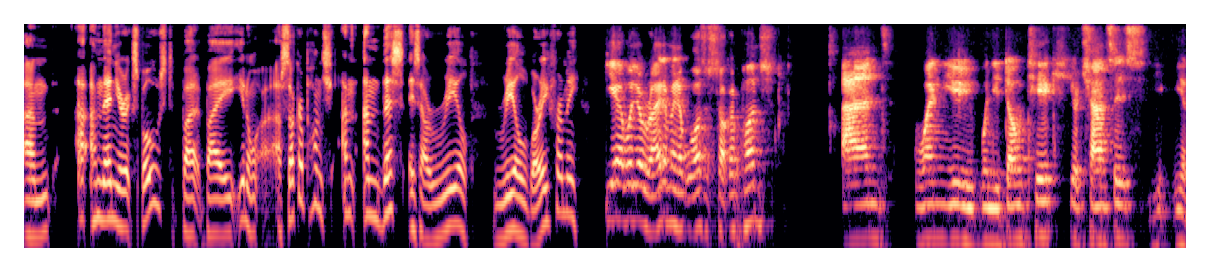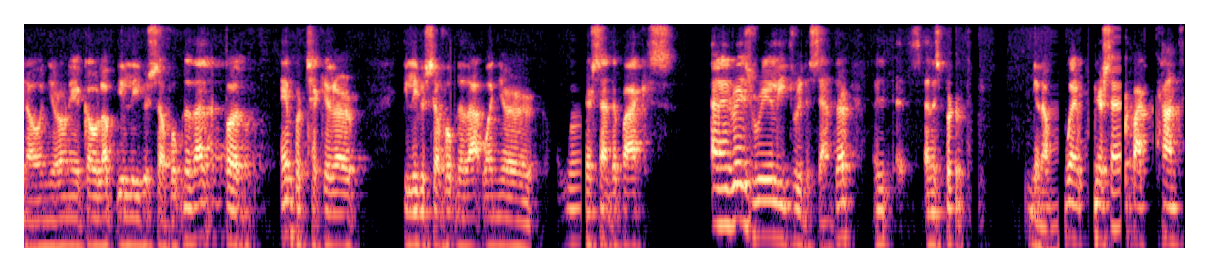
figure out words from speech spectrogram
And and then you're exposed by by you know a sucker punch, and and this is a real real worry for me. Yeah, well, you're right. I mean, it was a sucker punch, and when you when you don't take your chances, you, you know, and you're only a goal up, you leave yourself open to that. But in particular, you leave yourself open to that when you're when your centre backs, and it is really through the centre, and it's, and it's you know when, when your centre back can't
